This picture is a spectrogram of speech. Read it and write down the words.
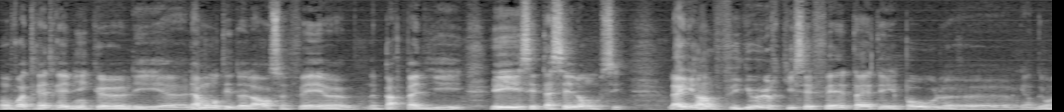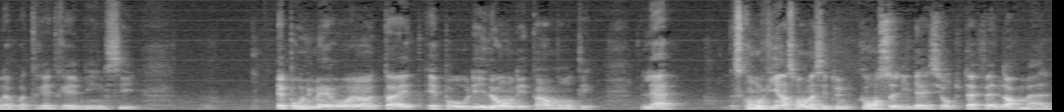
on voit très très bien que euh, la montée de l'or se fait euh, par palier et c'est assez long aussi. La grande figure qui s'est fait tête et épaule, regardez, on la voit très très bien ici. Épaule numéro 1, tête, épaule, et là on est en montée. La ce qu'on vit en ce moment, c'est une consolidation tout à fait normale,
